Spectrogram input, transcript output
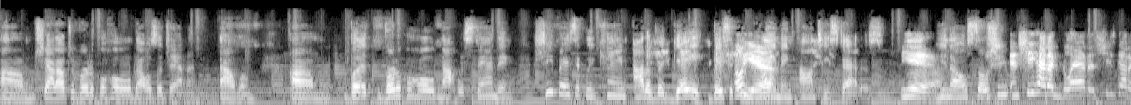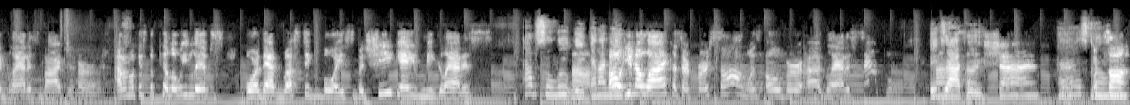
Um, shout out to Vertical Hold. That was a jamming album. Um, but Vertical Hold notwithstanding she basically came out of the gate basically oh, yeah. claiming auntie status. Yeah. You know, so well, she and she had a Gladys, she's got a Gladys vibe to her. I don't know if it's the pillowy lips or that rustic voice, but she gave me Gladys. Absolutely. Um, and I oh, you know why? Because her first song was over uh, Gladys sample. Exactly. sunshine. Has What come. song?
